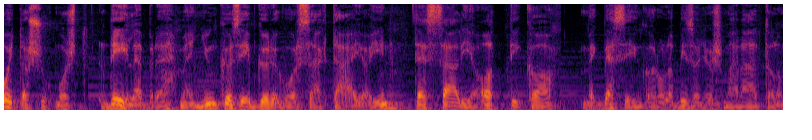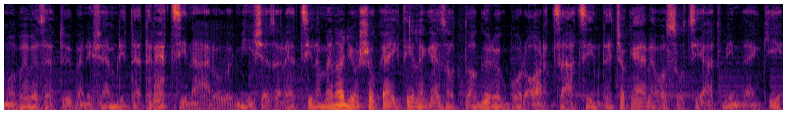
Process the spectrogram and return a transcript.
Folytassuk most délebre, menjünk Közép-Görögország tájain, Tesszália, Attika, meg beszéljünk arról a bizonyos már általam a bevezetőben is említett recináról, hogy mi is ez a recina, mert nagyon sokáig tényleg ez adta a görögbor arcát szinte, csak erre asszociált mindenki.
